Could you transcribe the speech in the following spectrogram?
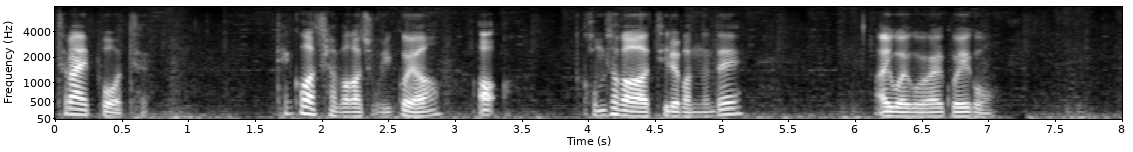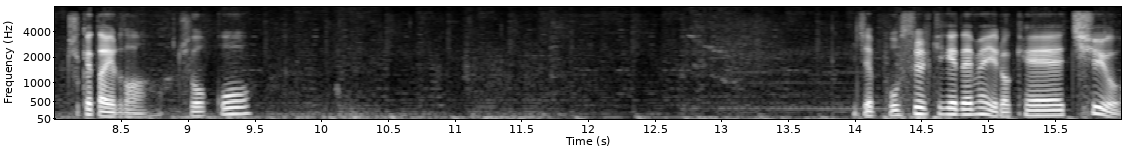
트라이포트. 탱커가 잘 막아주고 있고요. 어 검사가 딜을 봤는데 아이고 아이고 아이고 아이고. 죽겠다 이러다. 죽었고 이제 보스를 끼게 되면 이렇게 치유.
